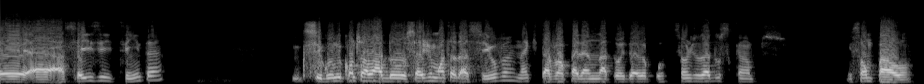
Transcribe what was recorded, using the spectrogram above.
é, às 6h30, segundo o controlador Sérgio Mota da Silva, né, que estava operando na torre do aeroporto de São José dos Campos, em São Paulo,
